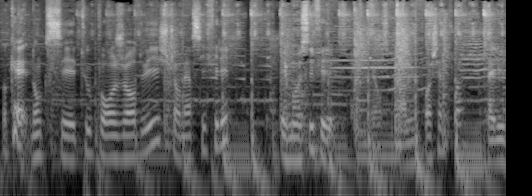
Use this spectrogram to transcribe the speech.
Ok, donc c'est tout pour aujourd'hui. Je te remercie Philippe. Et moi aussi Philippe. Et on se parle une prochaine fois. Salut.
